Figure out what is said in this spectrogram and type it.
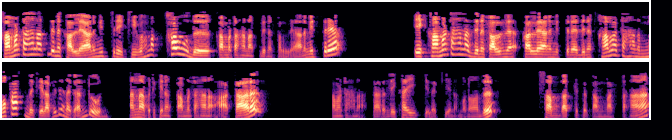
කමඨහනක් දෙන කල්යාණ මිත්‍රයෙක් කිව්වහම කවුද කමඨහනක් දෙන කල්යාණ මිත්‍රයා? ඒ කමඨහන දෙන කල්යාණ මිත්‍රයා දෙන කමඨහන මොකක්ද කියලා අපි දැනගන්න ඕනේ. අන්න අපිට කියන කමඨහන ආකාර කමඨහන ආකාර දෙකයි කියලා කියන මොනවද? සම්බත්තක කම්මත්තහන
